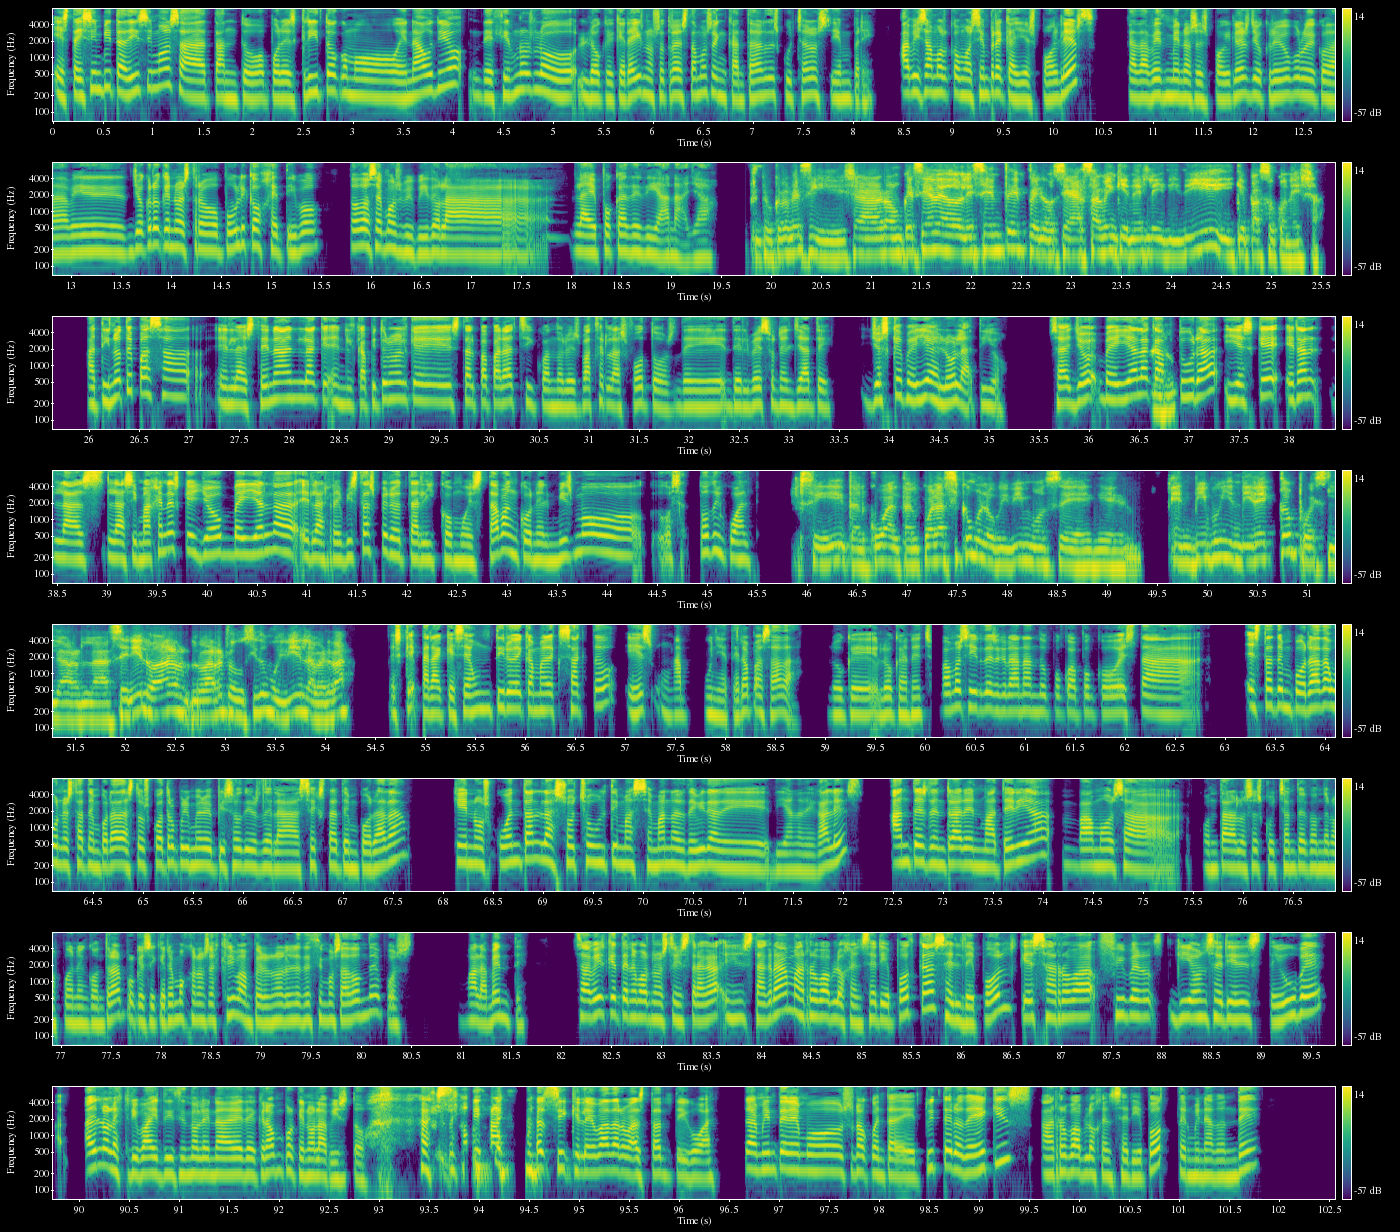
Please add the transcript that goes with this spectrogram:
Estáis invitadísimos a tanto por escrito como en audio decirnos lo, lo que queráis. Nosotras estamos encantadas de escucharos siempre. Avisamos como siempre que hay spoilers, cada vez menos spoilers, yo creo, porque cada vez yo creo que nuestro público objetivo, todos hemos vivido la, la época de Diana ya. Yo creo que sí, ya aunque sea de adolescente, pero o sea, saben quién es Lady Di y qué pasó con ella. ¿A ti no te pasa en la escena en la que, en el capítulo en el que está el paparazzi cuando les va a hacer las fotos de, del beso en el yate? Yo es que veía el hola, tío. O sea, yo veía la captura y es que eran las, las imágenes que yo veía en, la, en, las revistas, pero tal y como estaban, con el mismo, o sea, todo igual. Sí, tal cual, tal cual, así como lo vivimos eh, en vivo y en directo, pues la, la serie lo ha, lo ha reproducido muy bien, la verdad. Es que para que sea un tiro de cámara exacto es una puñetera pasada lo que, lo que han hecho. Vamos a ir desgranando poco a poco esta, esta temporada, bueno, esta temporada, estos cuatro primeros episodios de la sexta temporada, que nos cuentan las ocho últimas semanas de vida de Diana de Gales. Antes de entrar en materia, vamos a contar a los escuchantes dónde nos pueden encontrar, porque si queremos que nos escriban, pero no les decimos a dónde, pues malamente. Sabéis que tenemos nuestro Instagram, arroba blog en serie podcast, el de Paul, que es arroba fiber-series tv. A él no le escribáis diciéndole nada de The Crown porque no la ha visto. así, así, que le va a dar bastante igual. También tenemos una cuenta de Twitter o de X, arroba blog en serie pod, terminado en D.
